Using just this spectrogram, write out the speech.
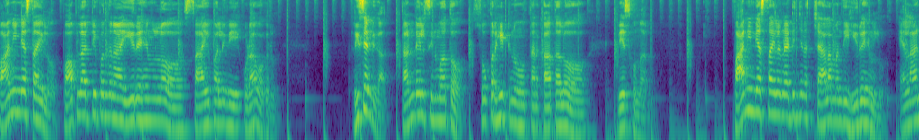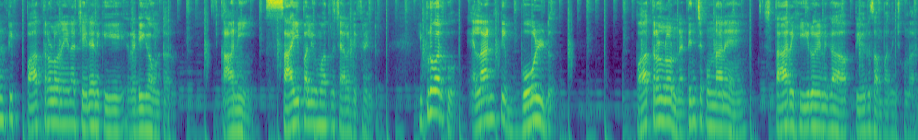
పాన్ ఇండియా స్థాయిలో పాపులారిటీ పొందిన హీరోయిన్లలో సాయి పల్లవి కూడా ఒకరు. రీసెంట్గా తండేల్ సినిమాతో సూపర్ హిట్ను తన ఖాతాలో వేసుకున్నారు. పాన్ ఇండియా స్థాయిలో నటించిన చాలామంది హీరోయిన్లు ఎలాంటి పాత్రలోనైనా చేయడానికి రెడీగా ఉంటారు. కానీ సాయి పల్లవి మాత్రం చాలా డిఫరెంట్. ఇప్పటి వరకు ఎలాంటి బోల్డ్ పాత్రల్లో నటించకుండానే స్టార్ హీరోయిన్గా పేరు సంపాదించుకున్నారు.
